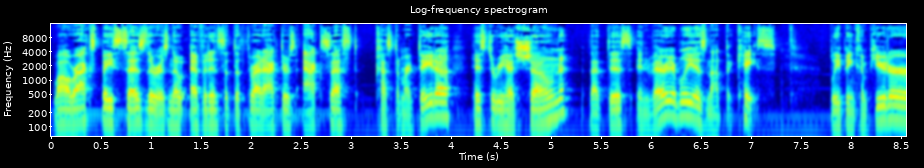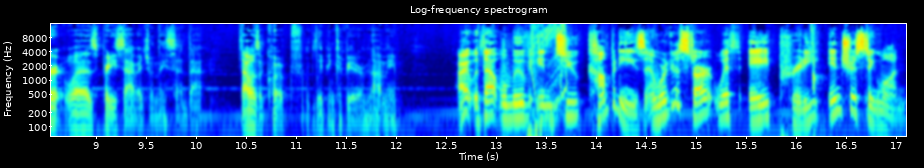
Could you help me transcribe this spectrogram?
While Rackspace says there is no evidence that the threat actors accessed customer data, history has shown that this invariably is not the case. Bleeping Computer was pretty savage when they said that. That was a quote from Bleeping Computer, not me. All right, with that, we'll move into companies, and we're going to start with a pretty interesting one.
